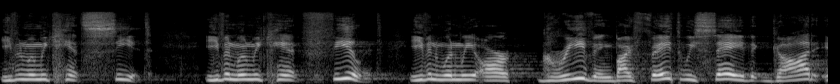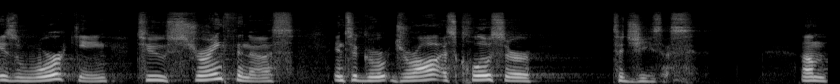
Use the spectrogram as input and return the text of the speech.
Even when we can't see it, even when we can't feel it, even when we are grieving, by faith we say that God is working to strengthen us and to gr- draw us closer to Jesus. Um,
